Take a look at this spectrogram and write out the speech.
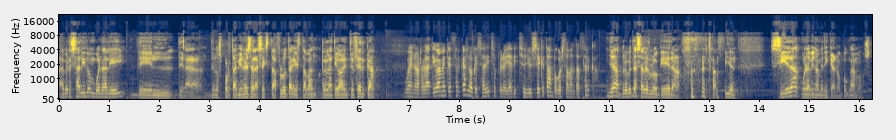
haber salido en buena ley del- de, la- de los portaaviones de la sexta flota que estaban relativamente cerca. Bueno, relativamente cerca es lo que se ha dicho, pero ya ha dicho yo sé que tampoco estaban tan cerca. Ya, pero vete a saber lo que era también. Si era un avión americano, pongamos.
